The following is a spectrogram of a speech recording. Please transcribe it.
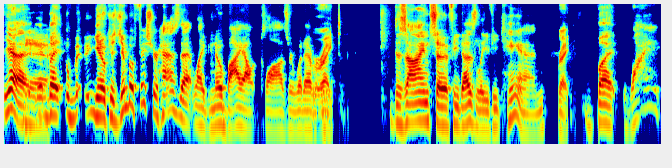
Yeah, Yeah. but but, you know, because Jimbo Fisher has that like no buyout clause or whatever Right. designed, so if he does leave, he can. Right. But why?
